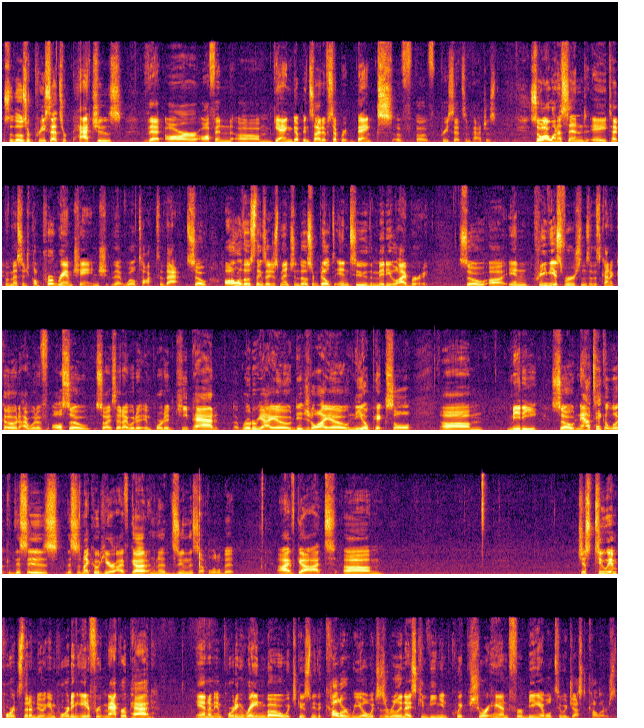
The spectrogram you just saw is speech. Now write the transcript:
so those are presets or patches that are often um, ganged up inside of separate banks of, of presets and patches. So I want to send a type of message called program change that will talk to that. So all of those things I just mentioned, those are built into the MIDI library. So uh, in previous versions of this kind of code, I would have also, so I said I would have imported keypad, uh, rotary I.O., digital I.O., NeoPixel, um, MIDI. So now take a look. This is, this is my code here. I've got, I'm going to zoom this up a little bit. I've got um, just two imports that I'm doing. Importing Adafruit MacroPad and I'm importing Rainbow, which gives me the color wheel, which is a really nice, convenient, quick shorthand for being able to adjust colors.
